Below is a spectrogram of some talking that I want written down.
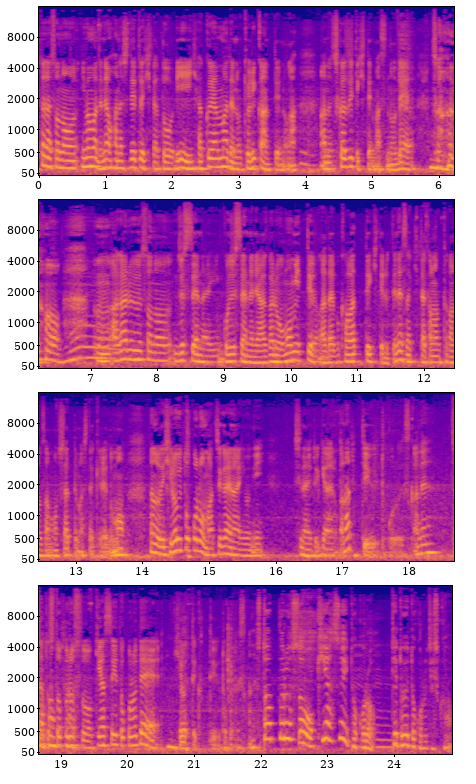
ただその今までねお話出てきた通り100円までの距離感っていうのが、あの近づいてきてますので、その、うん、上がるその10銭なり50銭なり上がる重みっていうのがだいぶ変わってきてるってねさっき高野高野さんもおっしゃってましたけれどもなので広いところを間違えないようにしないといけないのかなっていうところですかね。ちゃんとストップロスを置きやすいところで拾っていくっていうところですかね。ストップロスを置きやすいところってどういうところですか、うん、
